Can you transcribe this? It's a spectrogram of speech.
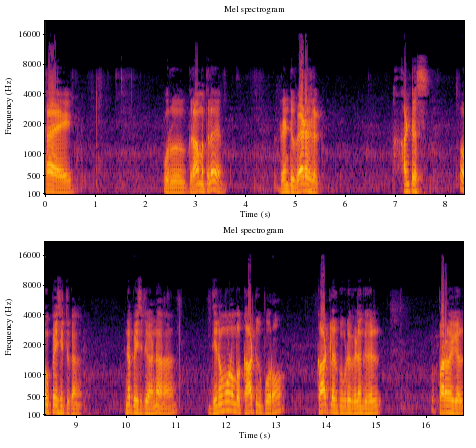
ஹாய் ஒரு கிராமத்தில் ரெண்டு வேடர்கள் ஹண்டர்ஸ் அவங்க பேசிகிட்டு இருக்காங்க. என்ன பேசிகிட்டு இருக்காங்கன்னா தினமும் நம்ம காட்டுக்கு போகிறோம் காட்டில் இருக்கக்கூடிய விலங்குகள் பறவைகள்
